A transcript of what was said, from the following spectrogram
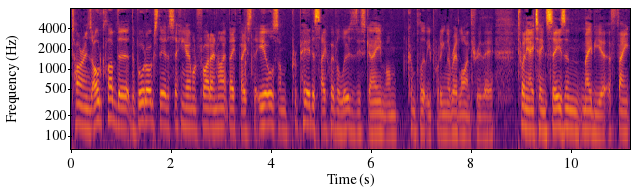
Tyrone's old club, the, the Bulldogs, they're the second game on Friday night. They face the Eels. I'm prepared to say whoever loses this game, I'm completely putting the red line through their 2018 season. Maybe a, a faint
